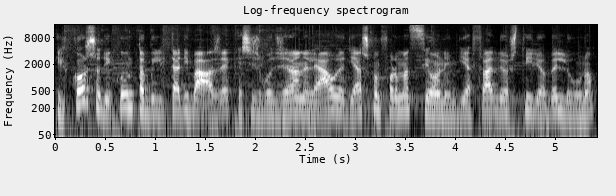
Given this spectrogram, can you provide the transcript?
Il corso di contabilità di base, che si svolgerà nelle aule di Asconformazione in via Flavio Stilio Belluno,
